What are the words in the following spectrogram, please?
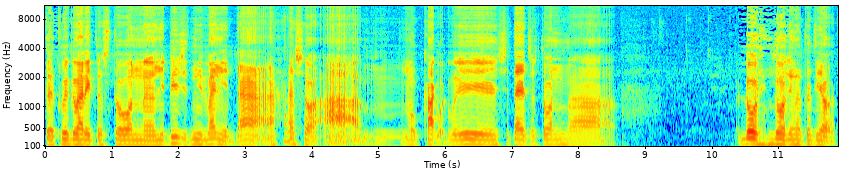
То есть вы говорите, что он э, не пишет, не звонит, да, хорошо, а ну как вот вы считаете, что он а, должен, должен это делать.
